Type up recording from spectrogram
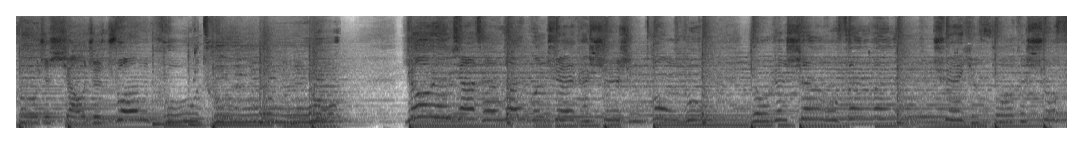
哭着笑着装糊涂。有人家财万贯却开始声痛苦，有人身无分文却也活得舒服。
